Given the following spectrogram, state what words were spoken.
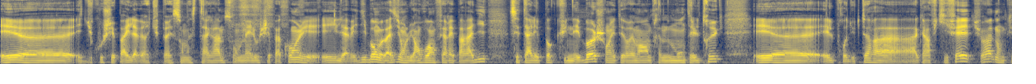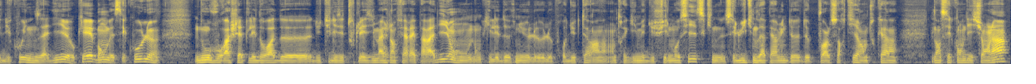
Et, et du coup, je sais pas, il avait récupéré son Instagram son mail ou je sais pas quoi, et, il avait dit bon bah vas-y on lui envoie Enfer et Paradis. C'était à l'époque qu'une ébauche, on était vraiment en train de monter le truc et, euh, et le producteur a, grave kiffé, tu vois. Donc du coup il nous a dit ok bon bah c'est cool, nous on vous rachète les droits d'utiliser toutes les images d'Enfer et Paradis. On, donc il est devenu le, producteur entre guillemets du film aussi, c'est lui qui nous a permis de, pouvoir le sortir en tout cas dans ces conditions là.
